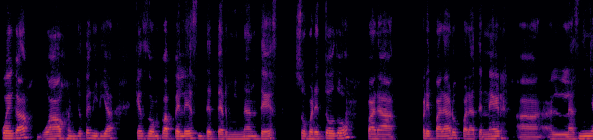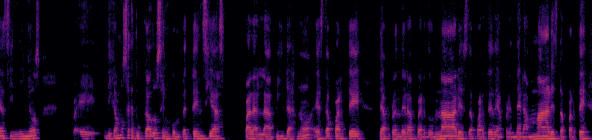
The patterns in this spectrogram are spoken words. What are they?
juega? Wow, yo te diría que son papeles determinantes, sobre todo para preparar o para tener a las niñas y niños eh, digamos, educados en competencias para la vida, ¿no? Esta parte de aprender a perdonar, esta parte de aprender a amar, esta parte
